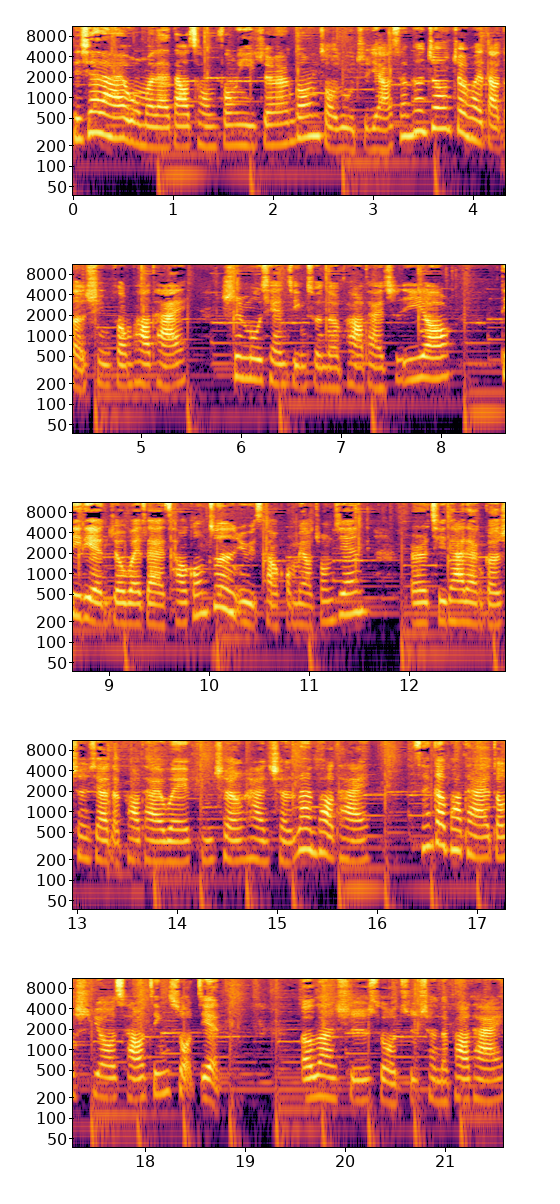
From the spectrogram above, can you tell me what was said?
接下来，我们来到从丰仪镇安宫走路只要三分钟就会到的顺风炮台，是目前仅存的炮台之一哦。地点就位在曹公圳与曹公庙中间，而其他两个剩下的炮台为平城和城烂炮台。三个炮台都是由曹景所建，鹅卵石所制成的炮台，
